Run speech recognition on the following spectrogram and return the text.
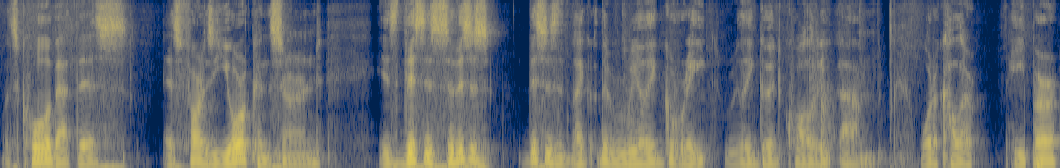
what's cool about this, as far as you're concerned, is this is so this is this is like the really great, really good quality um, watercolor paper,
